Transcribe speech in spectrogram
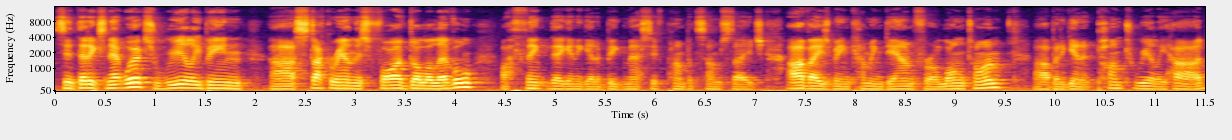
Synthetix Networks really been uh, stuck around this $5 level. I think they're going to get a big, massive pump at some stage. Aave's been coming down for a long time, uh, but again, it pumped really hard.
